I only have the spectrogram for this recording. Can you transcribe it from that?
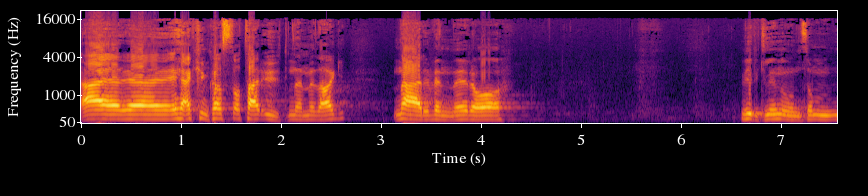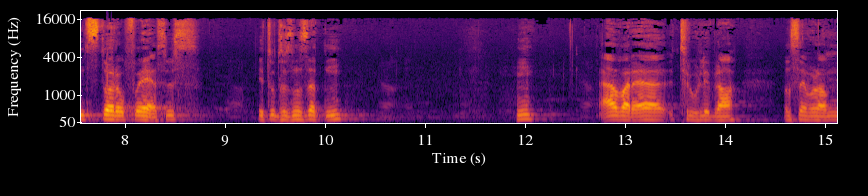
Er, eh, jeg kunne ikke ha stått her uten dem i dag. Nære venner og virkelig noen som står opp for Jesus i 2017. Hm? Det er bare utrolig bra å se hvordan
